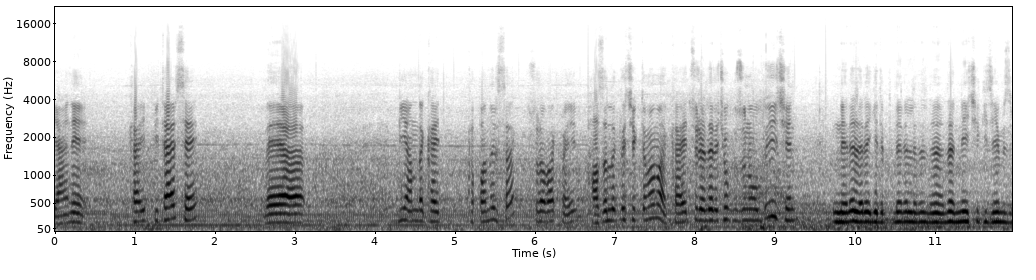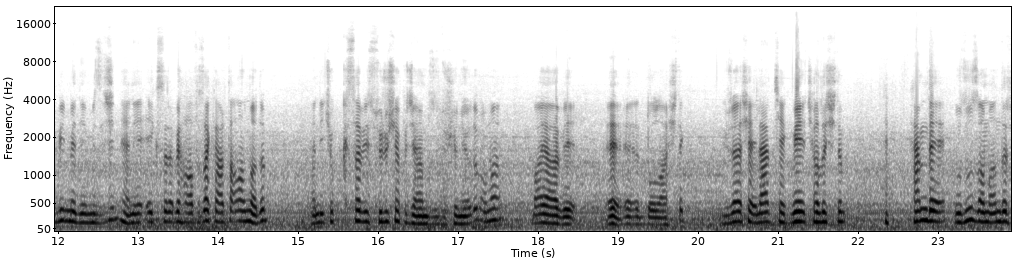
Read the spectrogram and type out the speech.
Yani kayıt biterse veya bir anda kayıt kapanırsa kusura bakmayın. Hazırlıklı çıktım ama kayıt süreleri çok uzun olduğu için nerelere gidip nerelere nereden ne çekeceğimizi bilmediğimiz için hani ekstra bir hafıza kartı almadım. Hani çok kısa bir sürüş yapacağımızı düşünüyordum ama bayağı bir e, e, dolaştık. Güzel şeyler çekmeye çalıştım. Hem de uzun zamandır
